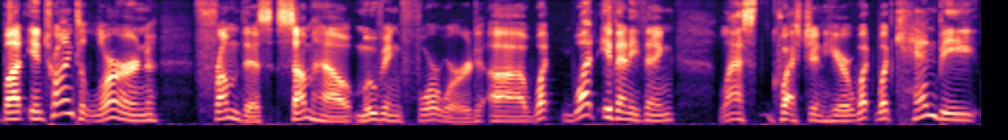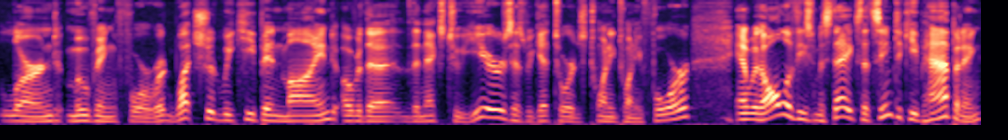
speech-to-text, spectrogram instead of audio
But in trying to learn from this somehow moving forward, uh, what, what, if anything, last question here what what can be learned moving forward what should we keep in mind over the the next 2 years as we get towards 2024 and with all of these mistakes that seem to keep happening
